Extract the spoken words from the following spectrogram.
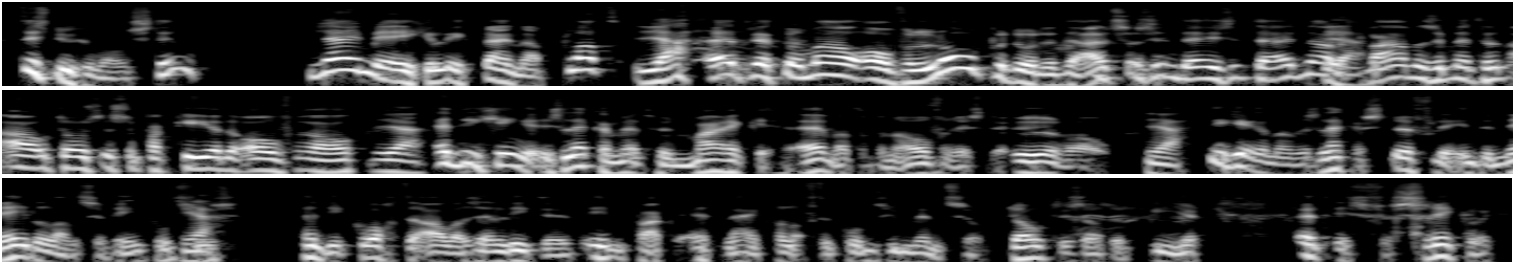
Het is nu gewoon stil. Nijmegen ligt bijna plat. Ja, Het werd normaal overlopen door de Duitsers in deze tijd. Nou, Ja. dan kwamen ze met hun auto's en ze parkeerden overal. ja, En die gingen eens lekker met hun marken, hè, wat er van over is, de euro. ja. Die gingen dan eens lekker snuffelen in de Nederlandse winkeltjes. En die kochten alles en lieten het inpakken. Het lijkt wel of de consument zo dood is als een pier. Het is verschrikkelijk.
